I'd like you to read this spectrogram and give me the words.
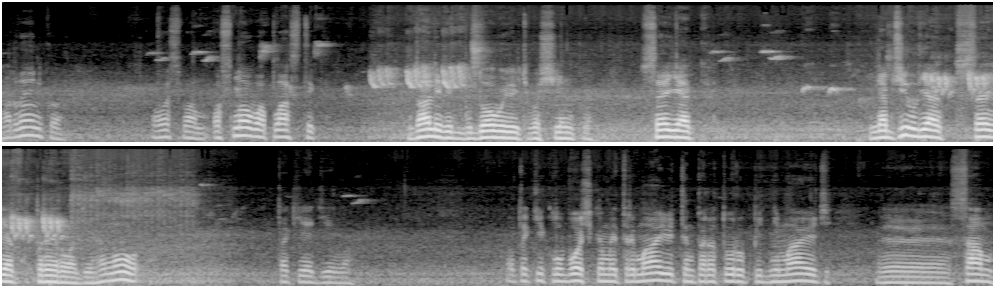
Гарненько. Ось вам основа пластик. Далі відбудовують вощинку. Все як для бджіл як все як в природі. Ну, таке діло. Отакі клубочками тримають, температуру піднімають, е, сам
